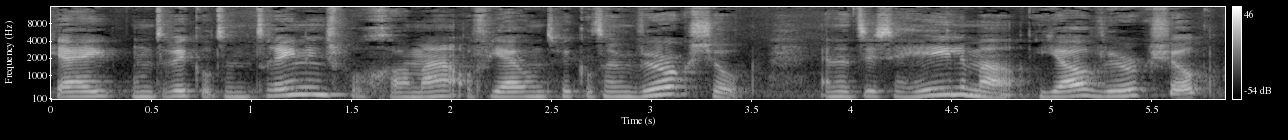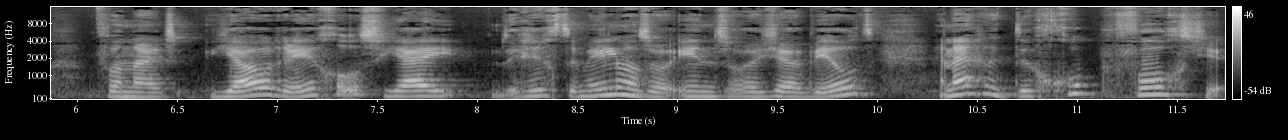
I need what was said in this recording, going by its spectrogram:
Jij ontwikkelt een trainingsprogramma of jij ontwikkelt een workshop. En het is helemaal jouw workshop vanuit jouw regels. Jij richt hem helemaal zo in zoals jij wilt. En eigenlijk de groep volgt je.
